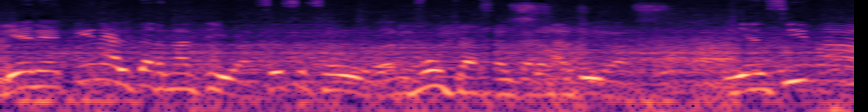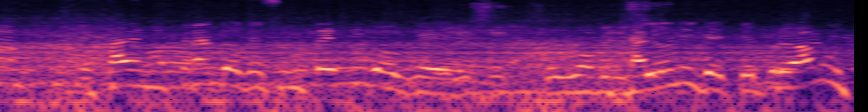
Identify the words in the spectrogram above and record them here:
tiene, tiene alternativas, eso seguro, muchas alternativas. Y encima está demostrando que es un técnico que Scaloni que, que prueba mucho.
